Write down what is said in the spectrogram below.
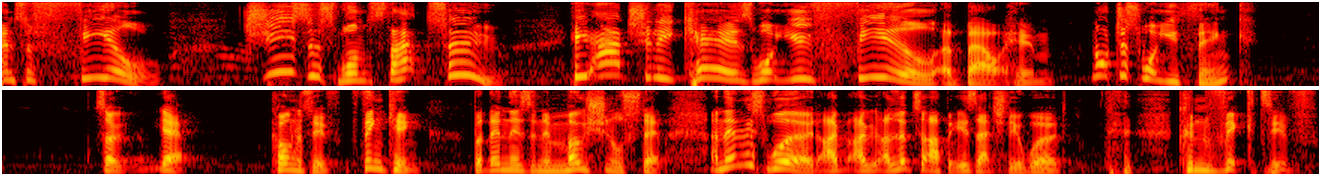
and to feel. Jesus wants that too. He actually cares what you feel about him, not just what you think. So, yeah, cognitive, thinking. But then there's an emotional step. And then this word, I, I, I looked it up, it is actually a word convictive.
